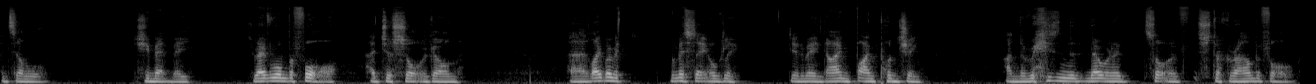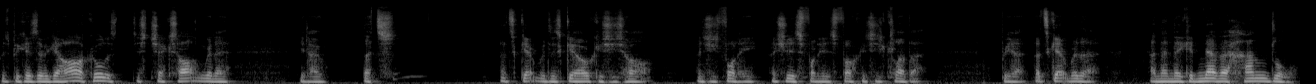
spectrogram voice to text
until she met me. So everyone before had just sort of gone, uh, like when when we say ugly, you know what I mean? I'm, I'm punching. And the reason that no one had sort of stuck around before was because they would go, oh, cool, this, this chick's hot. I'm to, you know, let's, let's get with this girl because she's hot and she's funny and she is funny as fuck and she's clever. But yeah, let's get with her. And then they could never handle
